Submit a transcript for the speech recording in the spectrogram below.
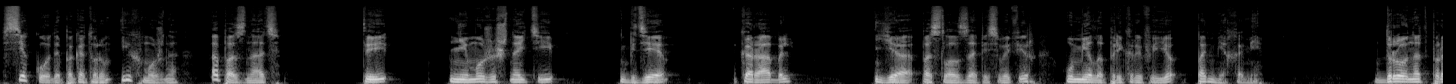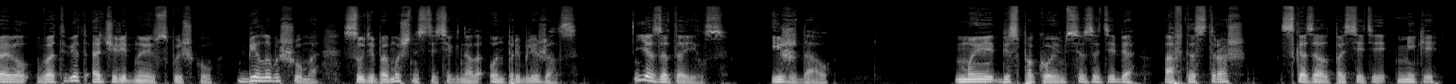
все коды, по которым их можно опознать. Ты не можешь найти, где корабль? Я послал запись в эфир умело прикрыв ее помехами. Дрон отправил в ответ очередную вспышку белого шума. Судя по мощности сигнала, он приближался. Я затаился и ждал. — Мы беспокоимся за тебя, автостраж, — сказал по сети Микки.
